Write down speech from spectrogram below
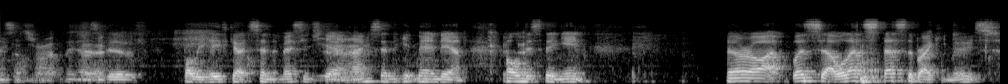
Mm, that's right. I think there was a bit of Bobby Heathcote send the message down, Yeah. hey, send the hitman down, hold this thing in. All right, let's. Uh, well, that's that's the breaking news.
